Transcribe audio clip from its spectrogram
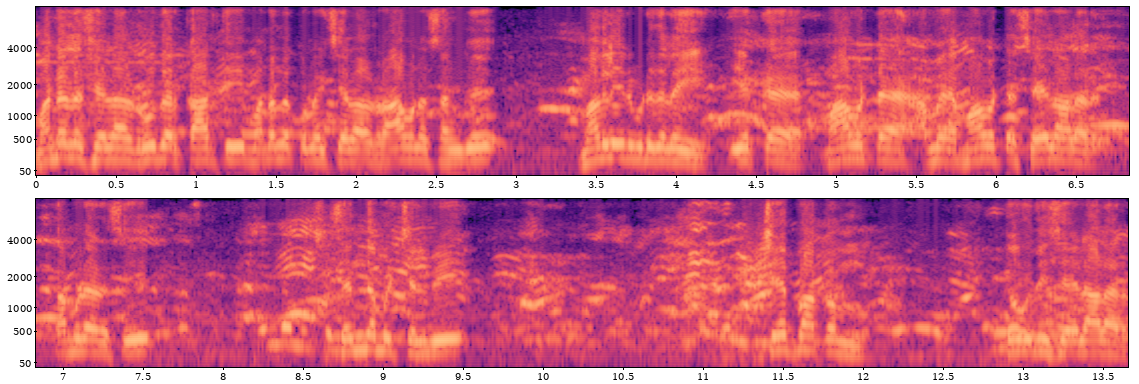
மண்டல செயலாளர் ரூதர் கார்த்தி மண்டல துணை செயலாளர் ராவண சங்கு மகளிர் விடுதலை இயக்க மாவட்ட அமை மாவட்ட செயலாளர் தமிழரசி செந்தமிழ் செல்வி சேப்பாக்கம் தொகுதி செயலாளர்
